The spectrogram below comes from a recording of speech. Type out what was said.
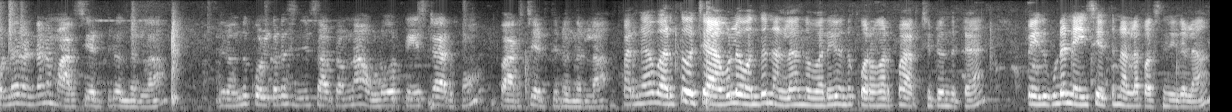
ஒன்று ரெண்டாக நம்ம அரைச்சி எடுத்துகிட்டு வந்துடலாம். இதில் வந்து கொழுக்கட்டை செஞ்சு சாப்பிட்டோம்னா அவ்வளோ ஒரு டேஸ்ட்டாக இருக்கும். இப்போ அரைச்சி எடுத்துகிட்டு வந்துடலாம். பாருங்க வறுத்து வச்ச அவ்வளோ வந்து நல்லா இந்த மாதிரி வந்து குறவரப்பாக அரைச்சிட்டு வந்துட்டேன். இப்போ இது கூட நெய் சேர்த்து நல்லா பசஞ்சிக்கலாம்.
